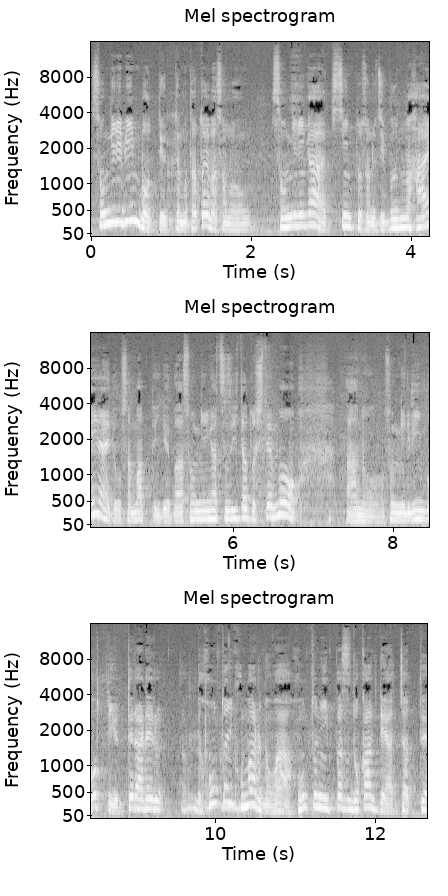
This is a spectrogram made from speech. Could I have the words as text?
損切り貧乏って言っても例えばその損切りがきちんとその自分の範囲内で収まっていれば損切りが続いたとしてもあの損切り貧乏って言ってられる。で本当に困るのは本当に一発ドカンってやっちゃって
